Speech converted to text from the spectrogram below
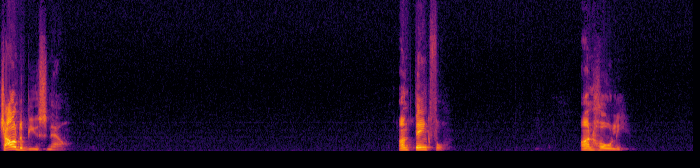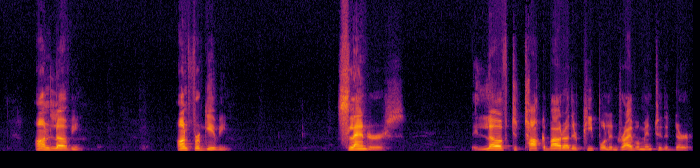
child abuse now. Unthankful unholy, unloving, unforgiving, slanderers. They love to talk about other people and drive them into the dirt.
